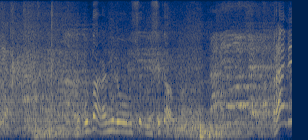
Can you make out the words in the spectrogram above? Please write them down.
Нет. Ну куда? Рамиль его высекал. Рамиль!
